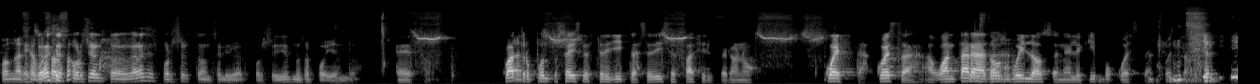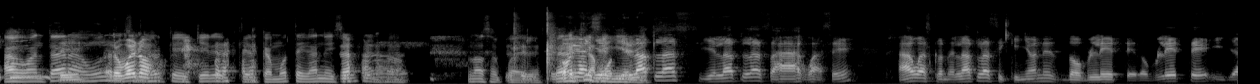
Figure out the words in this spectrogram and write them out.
Pónganse Gracias abusados. por cierto, gracias por cierto, Don Celiber, por seguirnos apoyando. Eso. 4.6 estrellitas, se dice fácil, pero no. Cuesta, cuesta. Aguantar a dos Willows en el equipo cuesta. cuesta. Aguantar Sí, a un pero bueno. señor que quiere que el camote gane siempre, no, no se puede. Oigan, y, y el. Atlas, y el Atlas, aguas, ¿eh? Aguas con el Atlas y Quiñones, doblete, doblete, y ya,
